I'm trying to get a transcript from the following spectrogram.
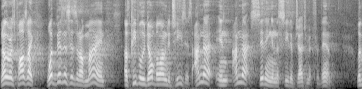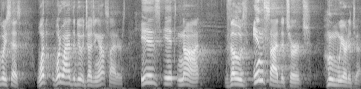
In other words, Paul's like, what business is it of mine of people who don't belong to Jesus? I'm not, in, I'm not sitting in the seat of judgment for them. Look what he says. What, what do I have to do with judging outsiders? Is it not those inside the church whom we are to judge?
